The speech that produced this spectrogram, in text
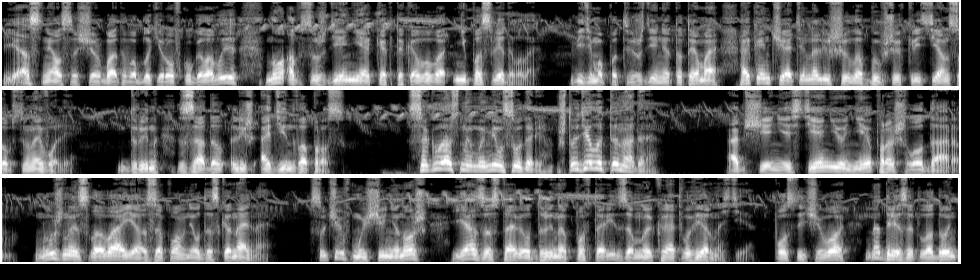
Я снял со Щербатова блокировку головы, но обсуждения как такового не последовало. Видимо, подтверждение тотема окончательно лишило бывших крестьян собственной воли. Дрын задал лишь один вопрос. «Согласны мы, мил сударь. Что делать-то надо?» Общение с тенью не прошло даром. Нужные слова я запомнил досконально. Сучив мужчине нож, я заставил Дрына повторить за мной клятву верности, после чего надрезать ладонь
